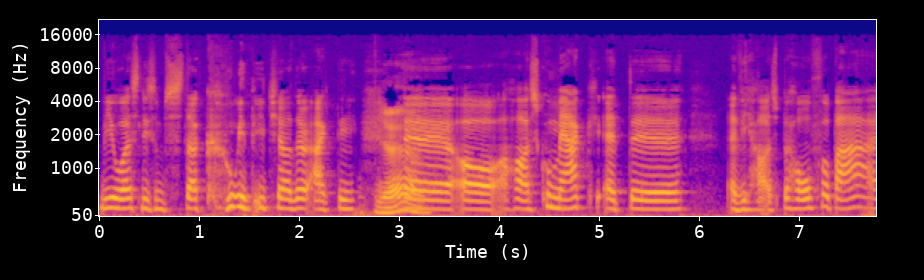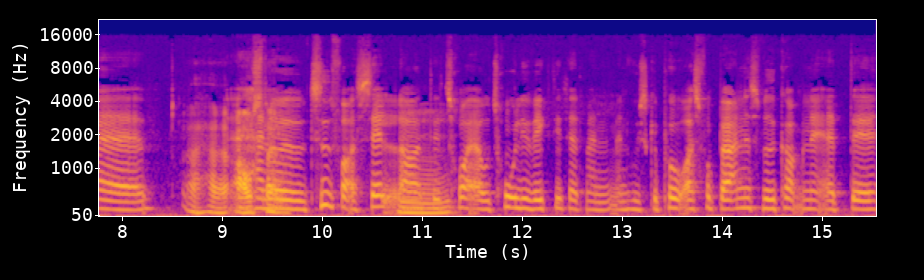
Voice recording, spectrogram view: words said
vi er jo også ligesom stuck with each other-agtige. Yeah. Øh, og har også kunne mærke, at, øh, at vi har også behov for bare at, at, have, at have noget tid for os selv. Mm. Og det mhm. tror jeg er utrolig vigtigt, at man, man husker på. Også for børnenes vedkommende, at øh,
